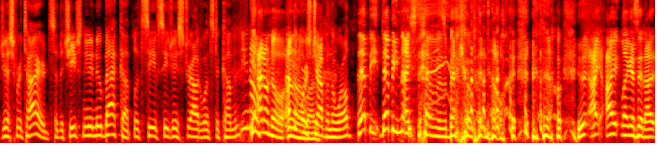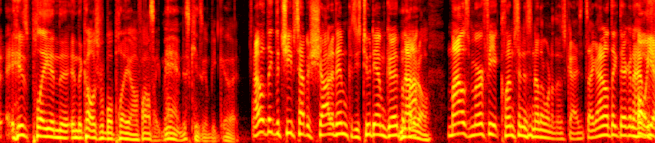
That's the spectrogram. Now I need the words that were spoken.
just retired, so the Chiefs need a new backup. Let's see if CJ Stroud wants to come. And you know, Yeah, I don't know. Not I don't the know worst job it. in the world. That'd be that'd be nice to have him as a backup, but no, no. I, I like I said, I, his play in the in the college football playoff, I was like, man, this kid's gonna be good. I don't think the Chiefs have a shot at him because he's too damn good. But Not Mi- at all. Myles Murphy at Clemson is another one of those guys. It's like I don't think they're going to oh, have Oh the yeah,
